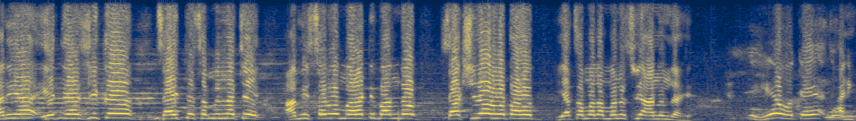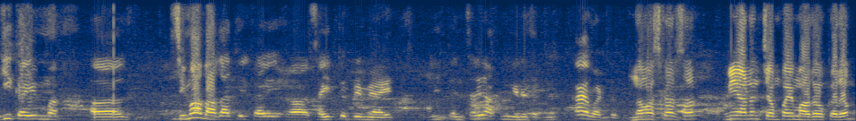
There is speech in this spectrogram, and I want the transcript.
आणि या ऐतिहासिक साहित्य संमेलनाचे आम्ही सर्व मराठी बांधव साक्षीदार होत आहोत याचा मला मनस्वी आनंद आहे. हे होते आणखी काही सीमा भागातील काही साहित्यप्रेमी आहेत. आणि त्यांचाही आपण घेण्याचा प्रयत्न काय वाटतं? नमस्कार सर मी आनंद चंपाई माधव कदम.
